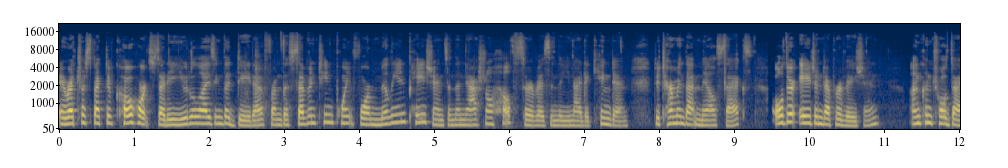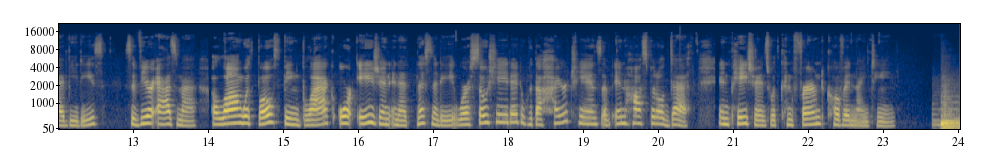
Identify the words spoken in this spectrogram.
a retrospective cohort study utilizing the data from the 17.4 million patients in the National Health Service in the United Kingdom determined that male sex, older age and deprivation, uncontrolled diabetes, severe asthma, along with both being black or Asian in ethnicity, were associated with a higher chance of in hospital death in patients with confirmed COVID 19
